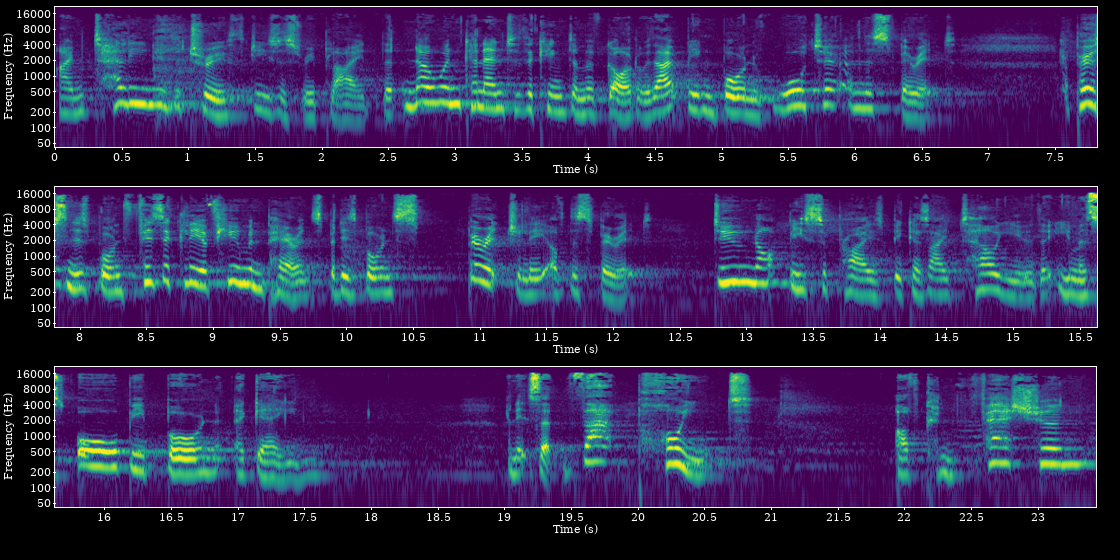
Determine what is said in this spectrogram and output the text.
I'm telling you the truth, Jesus replied, that no one can enter the kingdom of God without being born of water and the Spirit. A person is born physically of human parents, but is born spiritually of the Spirit. Do not be surprised because I tell you that you must all be born again. And it's at that point of confession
